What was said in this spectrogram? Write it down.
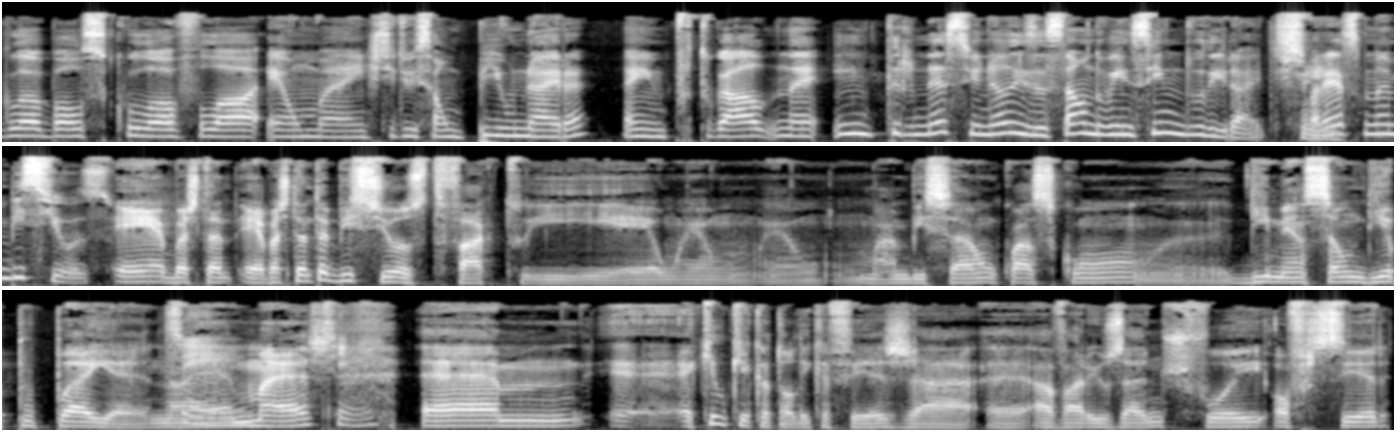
Global School of Law é uma instituição pioneira em Portugal na internacionalização do ensino do direito? Parece-me ambicioso. É bastante, é bastante ambicioso, de facto, e é, um, é, um, é uma ambição quase com uh, dimensão de epopeia, não é? sim, é? Mas um, ehm, eh, aquilo que a Católica fez já uh, há vários anos foi oferecer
